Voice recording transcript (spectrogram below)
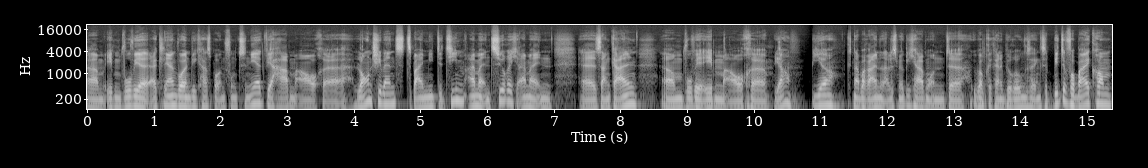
ähm, eben wo wir erklären wollen, wie Casper und funktioniert. Wir haben auch äh, Launch-Events, zwei Meet the Team, einmal in Zürich, einmal in äh, St. Gallen, ähm, wo wir eben auch äh, ja, Bier, Knabbereien und alles Mögliche haben und äh, überhaupt gar keine Berührungsängste. Bitte vorbeikommen,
